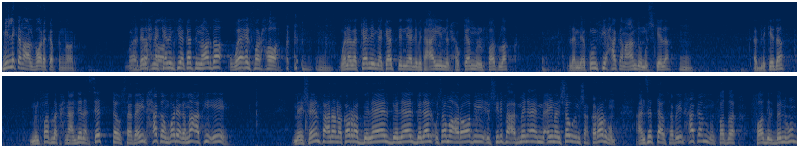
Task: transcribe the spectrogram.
مين اللي كان على الفار يا كابتن النهارده؟ ما ده اللي إحنا هنتكلم فيه يا كابتن النهارده وائل فرحان. وأنا بتكلم يا كابتن يا اللي بتعين الحكام من فضلك لما يكون في حكم عنده مشكلة قبل كده. من فضلك إحنا عندنا 76 حكم فار يا جماعة في إيه؟ مش هينفع إن أنا أقرب بلال بلال بلال أسامة عرابي شريف عبد المنعم أيمن شوقي مش هكررهم. عن 76 حكم من فضلك فاضل بينهم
